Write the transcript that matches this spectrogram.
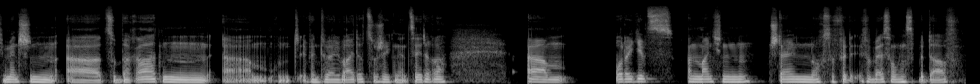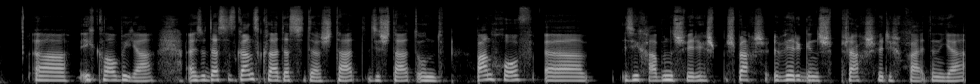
die Menschen äh, zu beraten ähm, und eventuell weiterzuschicken etc. Ähm, oder gibt es an manchen Stellen noch so Ver Verbesserungsbedarf? Äh, ich glaube ja. Also das ist ganz klar, dass der Stadt, die Stadt und Bahnhof, äh, sie haben schwierige Sprach, schwierige Sprachschwierigkeiten, ja.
